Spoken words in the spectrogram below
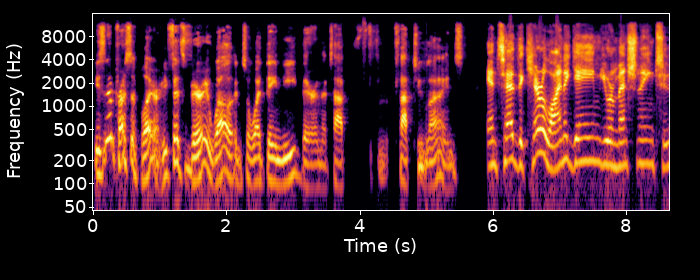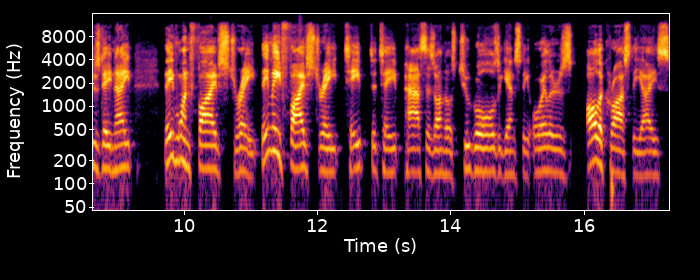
he's an impressive player. He fits very well into what they need there in the top top two lines. And Ted, the Carolina game you were mentioning Tuesday night, they've won five straight. They made five straight tape to tape passes on those two goals against the Oilers all across the ice.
